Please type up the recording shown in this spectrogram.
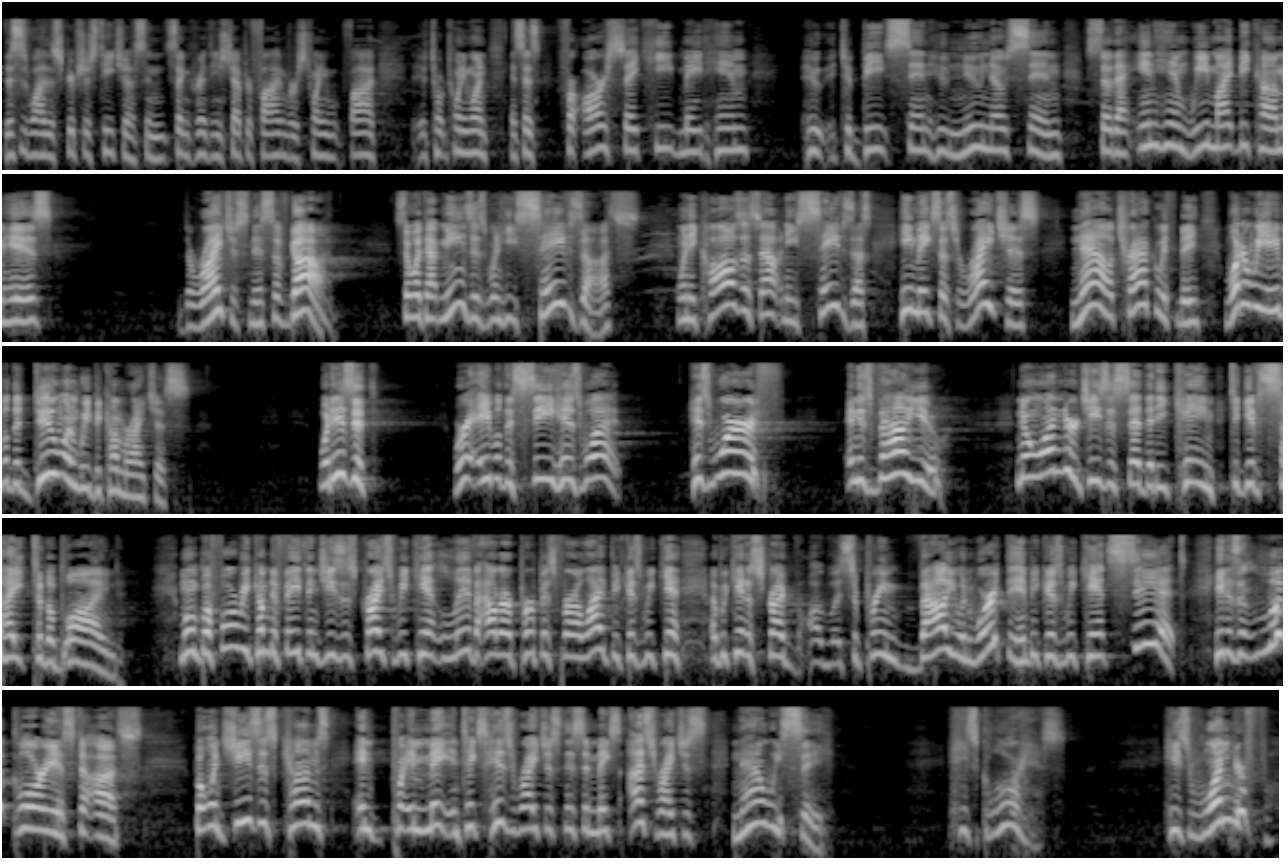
This is why the scriptures teach us in 2 Corinthians chapter 5 verse 25 eh, 21 it says for our sake he made him who to be sin who knew no sin so that in him we might become his the righteousness of God. So what that means is when he saves us, when he calls us out and he saves us, he makes us righteous. Now track with me. What are we able to do when we become righteous? What is it? We're able to see his what? His worth and his value. No wonder Jesus said that he came to give sight to the blind. When before we come to faith in Jesus Christ, we can't live out our purpose for our life because we can't uh, we can't ascribe uh, supreme value and worth to him because we can't see it. He doesn't look glorious to us. But when Jesus comes and, and, and takes his righteousness and makes us righteous, now we see he's glorious. He's wonderful.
